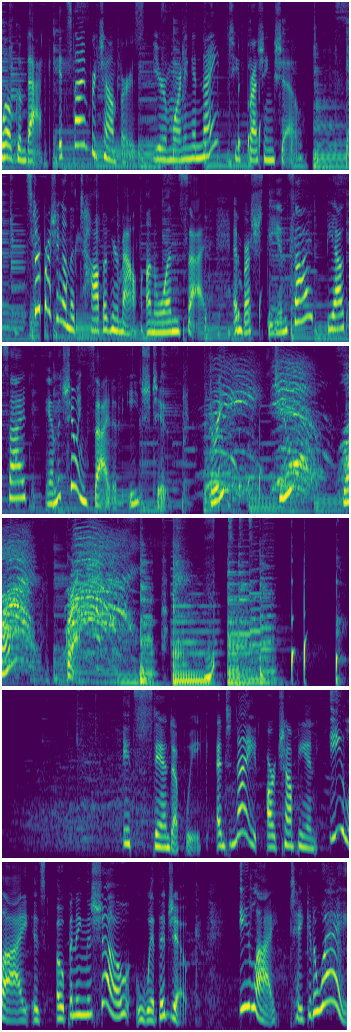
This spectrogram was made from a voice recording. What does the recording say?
Welcome back. It's time for Chompers, your morning and night toothbrushing show. Start brushing on the top of your mouth on one side and brush the inside, the outside, and the chewing side of each tooth. Three, two, one, brush. It's stand up week, and tonight our champion Eli is opening the show with a joke. Eli, take it away.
